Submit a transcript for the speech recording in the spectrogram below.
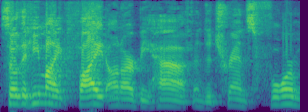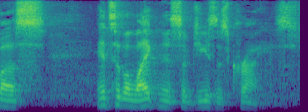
so that he might fight on our behalf and to transform us into the likeness of Jesus Christ.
